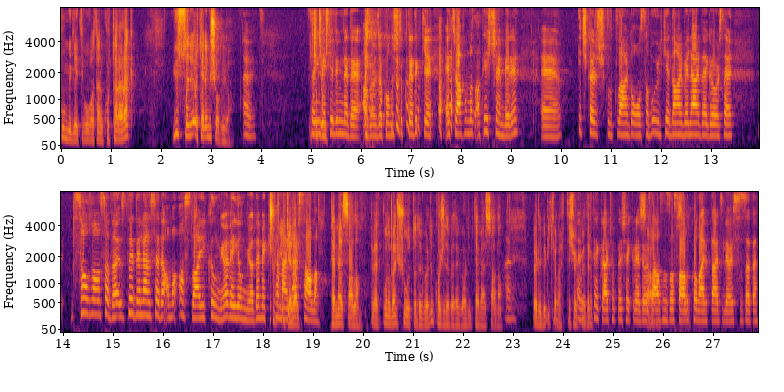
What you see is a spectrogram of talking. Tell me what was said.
bu milleti, bu vatanı kurtararak 100 sene ötelemiş oluyor. Evet. Sayın İkinci Vekilimle de az önce konuştuk. Dedik ki etrafımız ateş çemberi. Ee, iç karışıklıklarda olsa, bu ülke darbeler de görse, sallansa da, zedelense de ama asla yıkılmıyor ve yılmıyor. Demek ki Çünkü temeller ilkeler- sağlam. Temel sağlam. Evet bunu ben Şuhut'ta da gördüm, Kocatepe'de gördüm. Temel sağlam. Evet. Böyle bir ilke var. Teşekkür Evet, ederim. tekrar çok teşekkür ediyoruz. Sağ olun. Ağzınıza sağlık, kolaylıklar diliyoruz size de.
